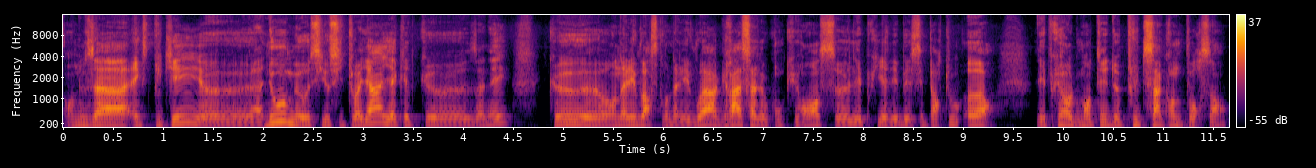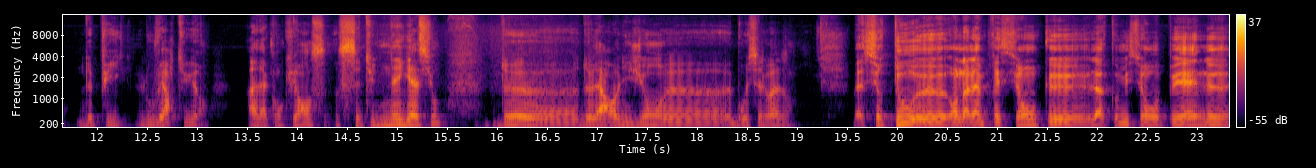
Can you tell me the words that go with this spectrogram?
On nous a expliqué, euh, à nous, mais aussi aux citoyens, il y a quelques années, qu'on euh, allait voir ce qu'on allait voir. Grâce à la concurrence, euh, les prix allaient baisser partout. Or, les prix ont augmenté de plus de 50% depuis l'ouverture à la concurrence. C'est une négation de, la religion euh, bruxelloise. Bah, surtout, on a l'impression que la Commission européenne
